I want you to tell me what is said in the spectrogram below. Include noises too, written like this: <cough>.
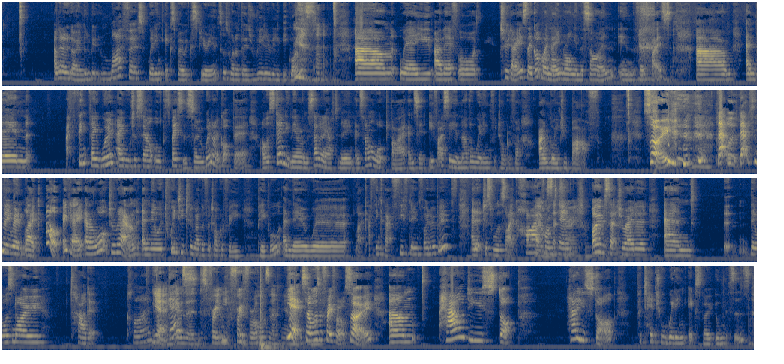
I'm going to go a little bit. My first wedding expo experience was one of those really, really big ones, <laughs> um, where you are there for two days. They got my name wrong in the sign in the first place, <laughs> um, and then I think they weren't able to sell all the spaces. So when I got there, I was standing there on the Saturday afternoon and someone walked by and said, If I see another wedding photographer, I'm going to barf. So <laughs> that was that to me went like, oh, okay. And I walked around and there were 22 other photography people and there were like I think about 15 photo booths and it just was like high content oversaturated and uh, there was no target client. Yeah, it was a just free free for all, wasn't it? yeah. So it was a free for all. So, um, how do you stop? How do you stop potential wedding expo illnesses? <laughs>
